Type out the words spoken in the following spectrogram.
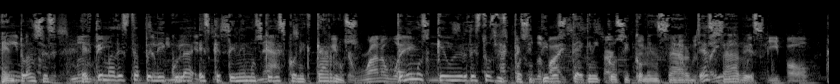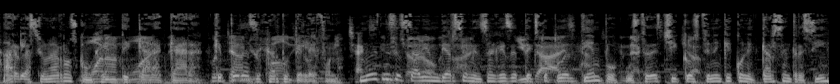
Entonces, el tema de esta película es que tenemos que desconectarnos. Tenemos que huir de estos dispositivos técnicos y comenzar, ya sabes, a relacionarnos con gente cara a cara. Que puedas dejar tu teléfono. No es necesario enviarse mensajes de texto todo el tiempo. Ustedes chicos tienen que conectarse entre sí.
